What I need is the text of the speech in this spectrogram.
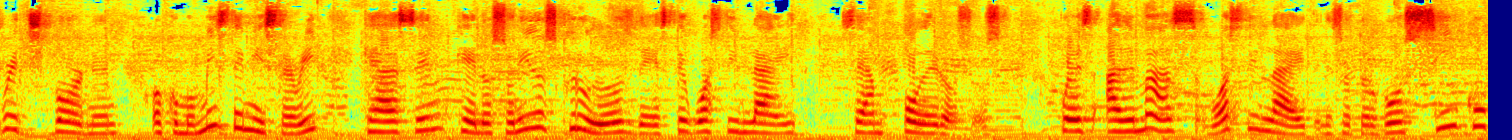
Bridge Burning o como Misty Mystery que hacen que los sonidos crudos de este Wasting Light sean poderosos. Pues además, Wasting Light les otorgó cinco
